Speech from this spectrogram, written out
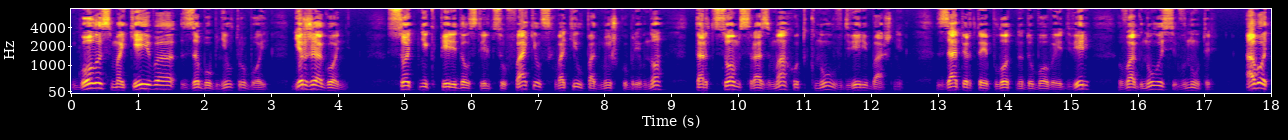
Голос Макеева забубнил трубой: "Держи огонь!" Сотник передал стрельцу факел, схватил подмышку бревно, торцом с размаху ткнул в двери башни. Запертая плотно дубовая дверь вогнулась внутрь. А вот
